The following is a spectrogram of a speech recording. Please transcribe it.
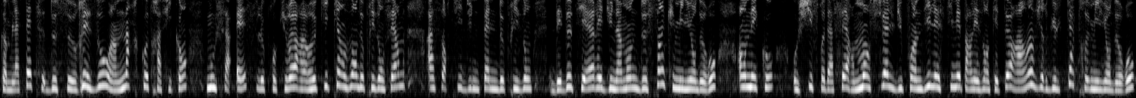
comme la tête de ce réseau, un narcotrafiquant, Moussa S. Le procureur a requis 15 ans de prison ferme, assorti d'une peine de prison des deux tiers et d'une amende de 5 millions d'euros en écho au chiffre d'affaires mensuel du point de deal estimé par les enquêteurs à 1,4 million d'euros.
